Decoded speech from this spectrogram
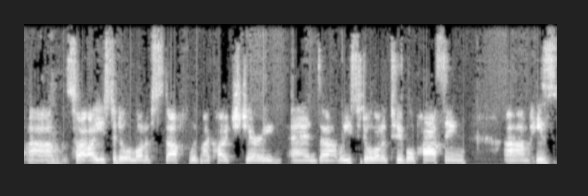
Um. So I used to do a lot of stuff with my coach Jerry, and uh, we used to do a lot of two ball passing. Um, he's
